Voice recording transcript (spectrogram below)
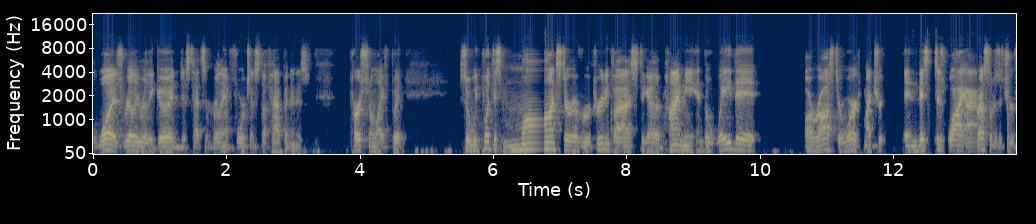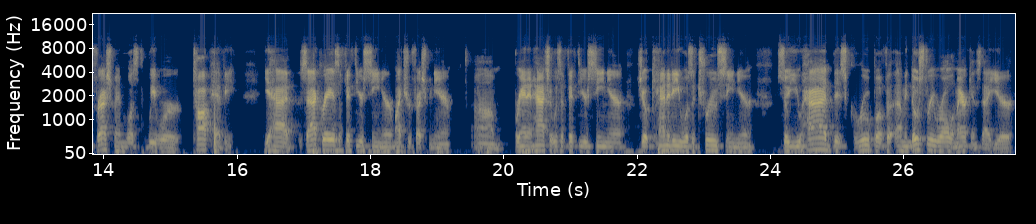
was really really good and just had some really unfortunate stuff happen in his personal life, but. So we put this monster of a recruiting class together behind me, and the way that our roster worked, my tr- and this is why I wrestled as a true freshman was we were top heavy. You had Zack Rey as a fifth year senior, my true freshman year. Um, Brandon Hatchett was a fifth year senior. Joe Kennedy was a true senior. So you had this group of, I mean, those three were all Americans that year,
